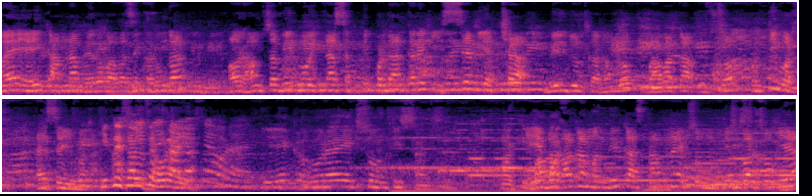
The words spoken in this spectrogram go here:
मैं यही कामना भैरव बाबा से करूँगा और हम सभी को इतना शक्ति प्रदान करें कि इससे भी अच्छा मिलजुल कर हम लोग बाबा का उत्सव प्रति वर्ष ऐसे ही मनाएं कितने साल से हो रहा है ये? एक हो रहा है एक सौ उनतीस साल से ये बाबा का मंदिर का स्थापना एक वर्ष हो गया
